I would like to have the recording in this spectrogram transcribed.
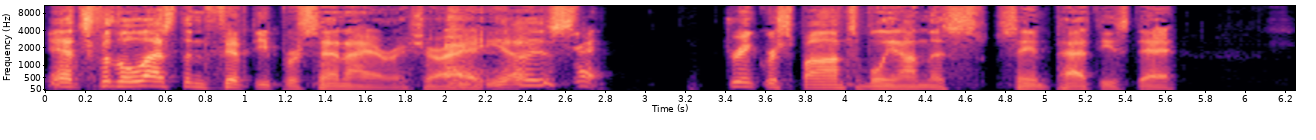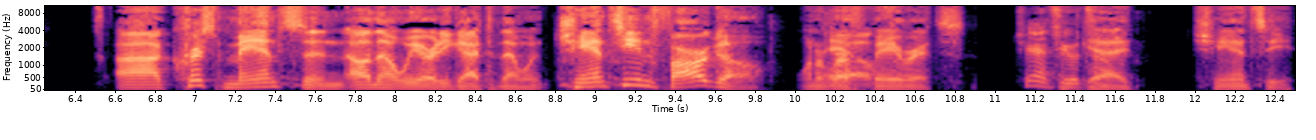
yeah, it's for the less than 50 percent Irish. All right, you know, just Right. drink responsibly on this St. Patty's Day. Uh, Chris Manson. Oh no, we already got to that one. Chancey and Fargo, one of our favorites. Chancey, what's guy, up? Chancey.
